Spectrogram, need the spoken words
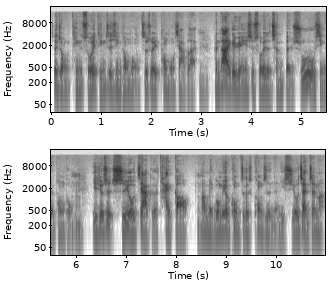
这种停所谓停滞性通膨之所以通膨下不来，很大一个原因是所谓的成本输入性的通膨，也就是石油价格太高啊，美国没有控这个控制的能力，石油战争嘛，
